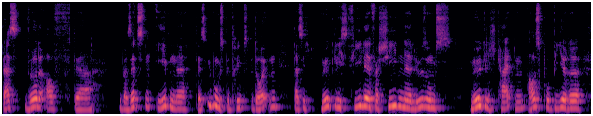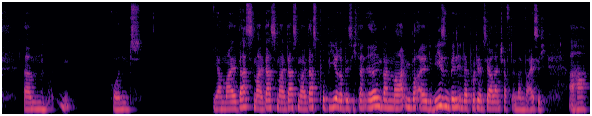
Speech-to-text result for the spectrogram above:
das würde auf der übersetzten Ebene des Übungsbetriebs bedeuten, dass ich möglichst viele verschiedene Lösungsmöglichkeiten ausprobiere ähm, und ja mal das, mal das, mal das, mal das probiere, bis ich dann irgendwann mal überall gewesen bin in der Potenziallandschaft und dann weiß ich, aha,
